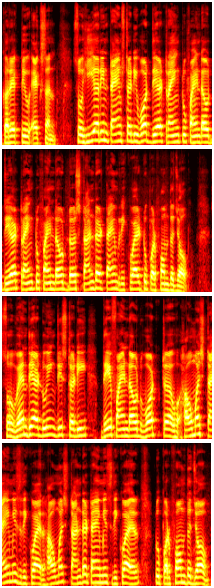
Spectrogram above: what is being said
corrective action so here in time study what they are trying to find out they are trying to find out the standard time required to perform the job. So when they are doing this study they find out what uh, how much time is required how much standard time is required to perform the job.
